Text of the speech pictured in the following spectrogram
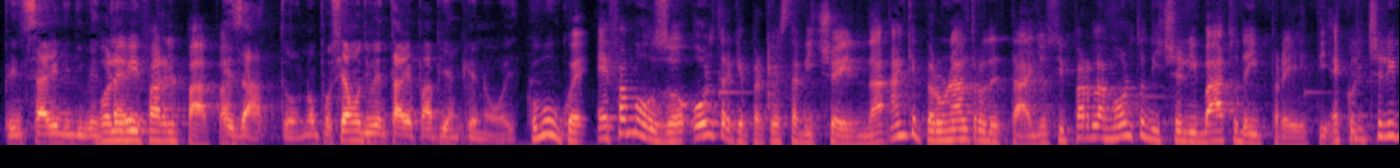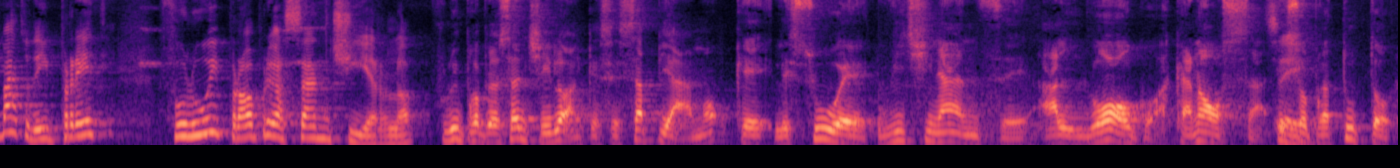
pensare di diventare... Volevi fare il papa. Esatto, non possiamo diventare papi anche noi. Comunque è famoso, oltre che per questa vicenda, anche per un altro dettaglio. Si parla molto di celibato dei preti. Ecco, il celibato dei preti fu lui proprio a sancirlo. Fu lui proprio a sancirlo, anche se sappiamo che le sue vicinanze al luogo, a Canossa sì. e soprattutto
